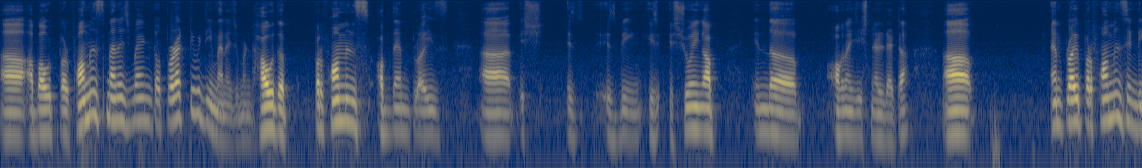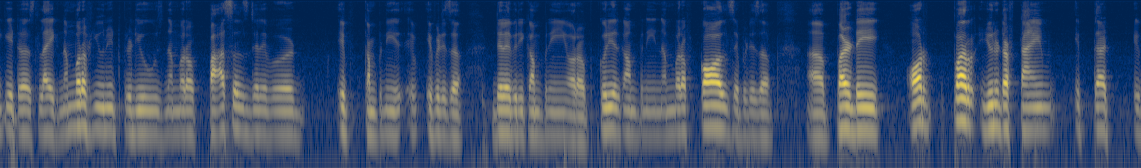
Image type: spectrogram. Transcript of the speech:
uh, about performance management or productivity management, how the performance of the employees uh, is, is, is, being is, is, showing up in the organizational data. Uh, employee performance indicators like number of units produced, number of parcels delivered, if company if, if it is a delivery company or a courier company, number of calls if it is a uh, per day or per unit of time if that if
